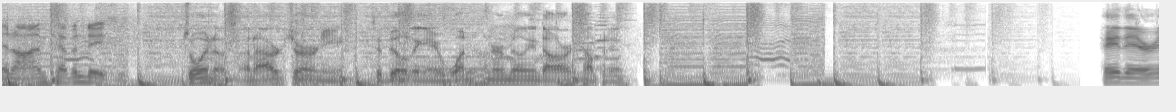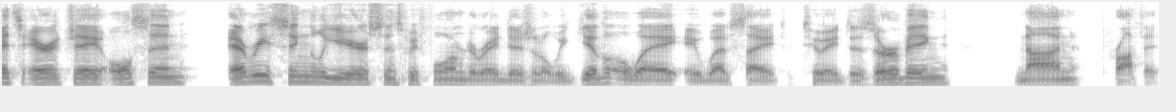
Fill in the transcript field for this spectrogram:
And I'm Kevin Daisy. Join us on our journey to building a $100 million company. Hey there, it's Eric J. Olson. Every single year since we formed Array Digital, we give away a website to a deserving nonprofit.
